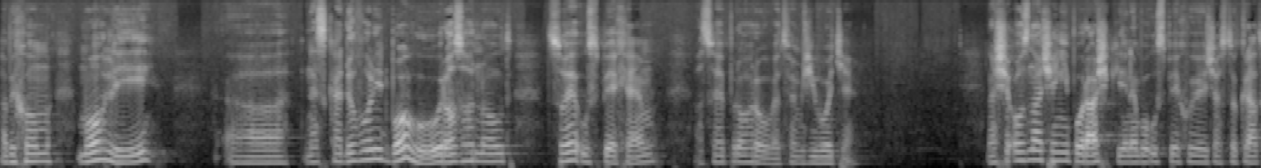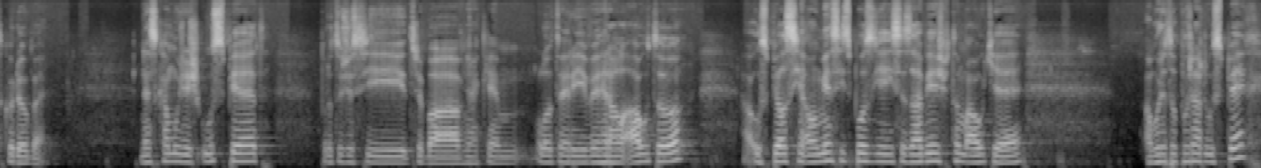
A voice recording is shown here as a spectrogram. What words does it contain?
abychom mohli uh, dneska dovolit Bohu rozhodnout, co je úspěchem a co je prohrou ve tvém životě. Naše označení porážky nebo úspěchu je často krátkodobé. Dneska můžeš uspět, protože si třeba v nějakém loterii vyhrál auto a uspěl si a o měsíc později se zabiješ v tom autě a bude to pořád úspěch?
